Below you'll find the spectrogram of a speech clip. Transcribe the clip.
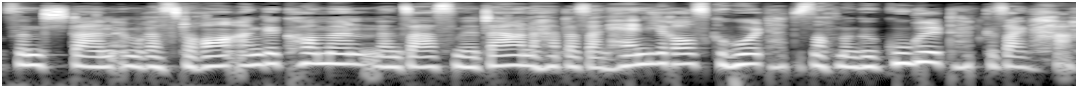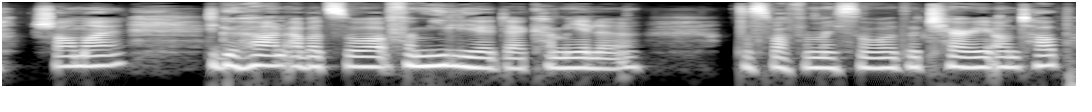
sind dann im Restaurant angekommen und dann saßen wir da und dann hat er sein Handy rausgeholt, hat es nochmal gegoogelt, hat gesagt, ha, schau mal, die gehören aber zur Familie der Kamele. Das war für mich so the cherry on top.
